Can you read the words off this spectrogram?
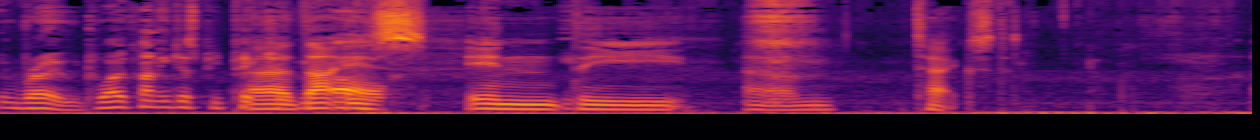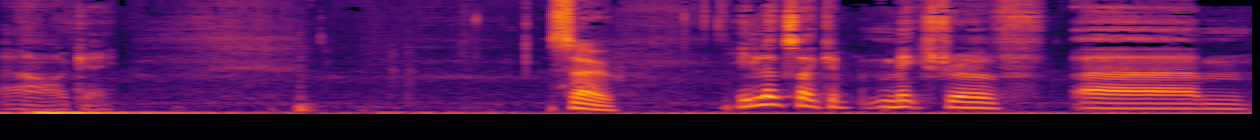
road? Why can't he just be pictured? Uh, that oh. is in the um, text. Oh, okay. So, He looks like a mixture of. Um,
